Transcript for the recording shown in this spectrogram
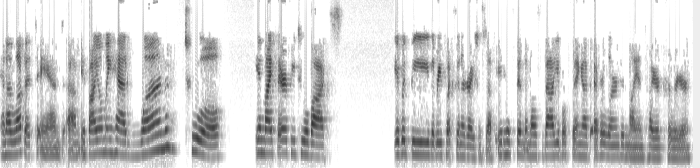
and I love it. And um, if I only had one tool in my therapy toolbox, it would be the reflex integration stuff. It has been the most valuable thing I've ever learned in my entire career.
